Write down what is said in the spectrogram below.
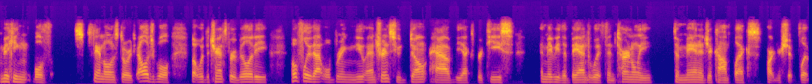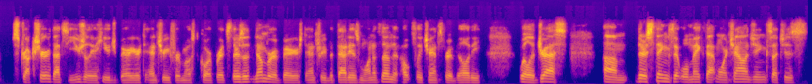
making both standalone storage eligible, but with the transferability, hopefully that will bring new entrants who don't have the expertise and maybe the bandwidth internally to manage a complex partnership flip structure. That's usually a huge barrier to entry for most corporates. There's a number of barriers to entry, but that is one of them that hopefully transferability will address. Um, there's things that will make that more challenging, such as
